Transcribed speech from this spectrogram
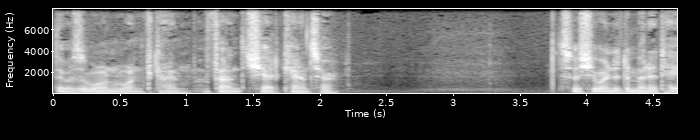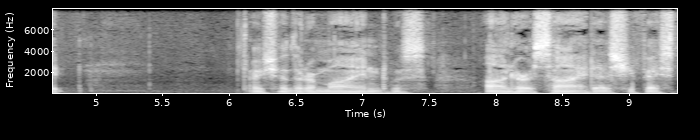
There was a woman one time who found that she had cancer. So she wanted to meditate, to make sure that her mind was on her side as she faced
